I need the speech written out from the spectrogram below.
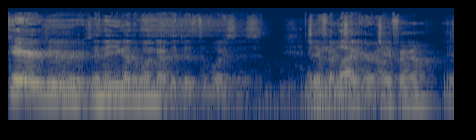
characters, and then you got the one guy that does the voices, and Jay, then the Fer- black Jay, girl, Jay Pharoah. Yeah.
